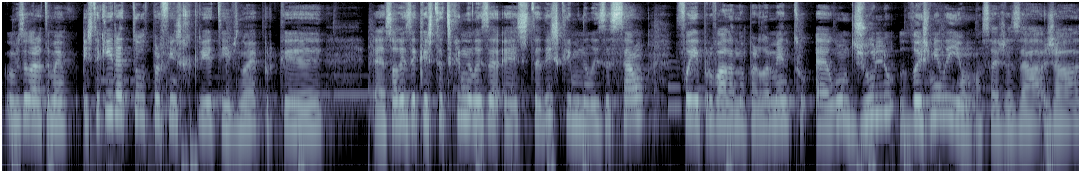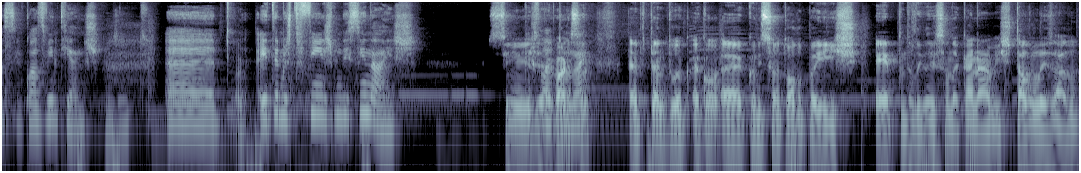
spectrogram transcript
vamos agora também. Isto aqui era tudo para fins recreativos, não é? Porque uh, só dizer que esta, descriminaliza, esta descriminalização foi aprovada no Parlamento a 1 de julho de 2001, ou seja, já, já assim, quase 20 anos. Exato. em termos de fins medicinais, Sim, eu ia dizer agora, sim. É, portanto, a, a, a, condição atual do país é, portanto, a legalização da cannabis está legalizada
